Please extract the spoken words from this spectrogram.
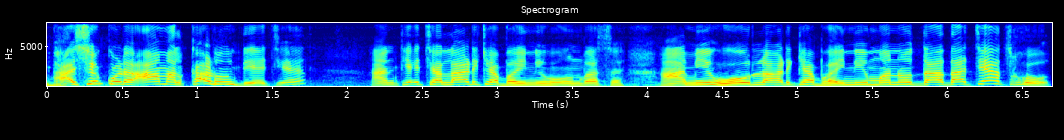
भाषे कुठं आम्हाला काढून द्यायचे? आणि त्याच्या लाडक्या बहिणी होऊन बस. आम्ही हो लाडक्या बहिणी म्हणून दादाच्याच होत.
